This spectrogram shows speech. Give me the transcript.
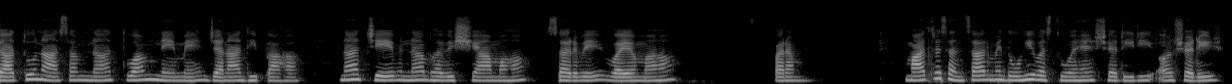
नासम न त्वम नेमे जनाधिपा, न चेव न भविष्याम, सर्वे वयम परम। मात्र संसार में दो ही वस्तुएँ हैं, शरीरी और शरीर।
